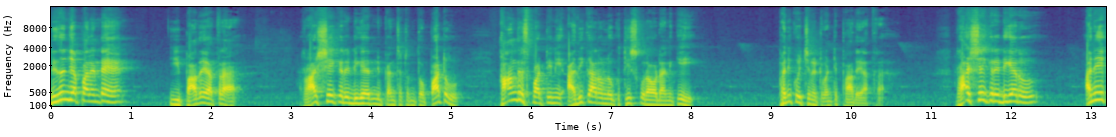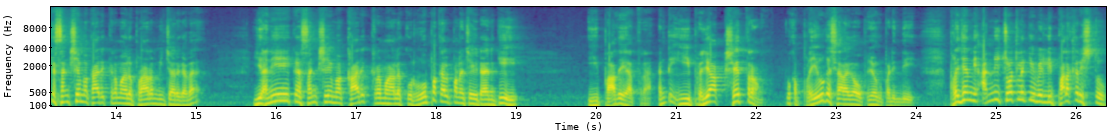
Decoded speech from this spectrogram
నిజం చెప్పాలంటే ఈ పాదయాత్ర రాజశేఖర రెడ్డి గారిని పెంచడంతో పాటు కాంగ్రెస్ పార్టీని అధికారంలోకి తీసుకురావడానికి పనికొచ్చినటువంటి పాదయాత్ర. రాజశేఖర రెడ్డి గారు అనేక సంక్షేమ కార్యక్రమాలు ప్రారంభించారు కదా. ఈ అనేక సంక్షేమ కార్యక్రమాలకు రూపకల్పన చేయడానికి ఈ పాదయాత్ర అంటే ఈ ప్రజాక్షేత్రం ఒక ప్రయోగశాలగా ఉపయోగపడింది. ప్రజల్ని అన్ని చోట్లకి వెళ్ళి పలకరిస్తూ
